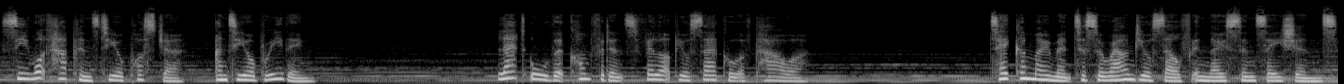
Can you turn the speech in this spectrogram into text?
See what happens to your posture and to your breathing. Let all that confidence fill up your circle of power. Take a moment to surround yourself in those sensations.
